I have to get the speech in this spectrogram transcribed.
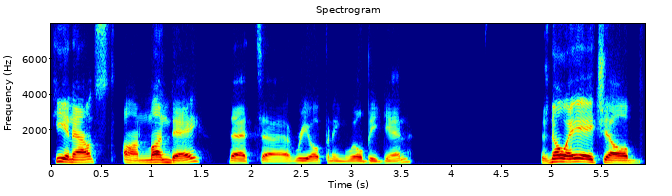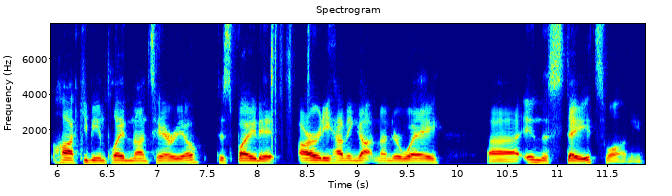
he announced on Monday that uh, reopening will begin. There's no AHL hockey being played in Ontario, despite it already having gotten underway uh, in the states. Well, I mean,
